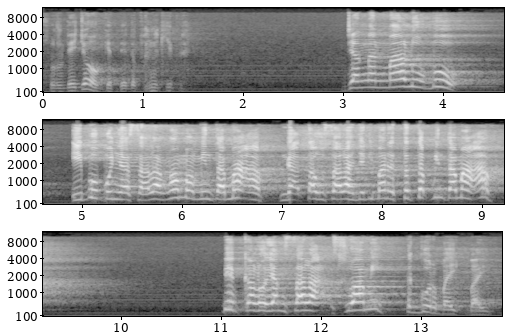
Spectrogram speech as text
suruh dia joget di depan kita. Jangan malu bu. Ibu punya salah ngomong minta maaf. Nggak tahu salahnya di mana tetap minta maaf. Bib kalau yang salah suami tegur baik-baik.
